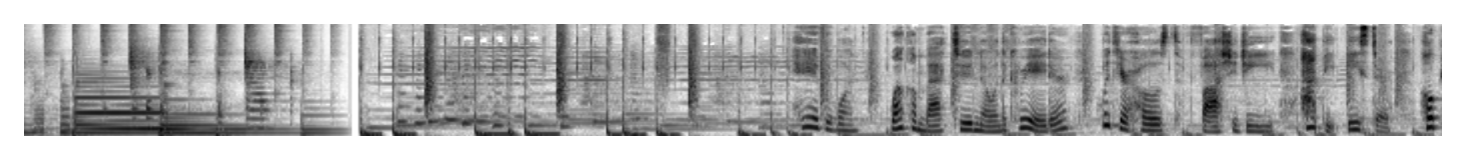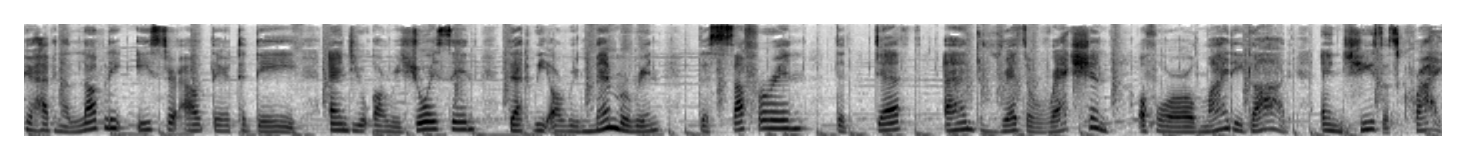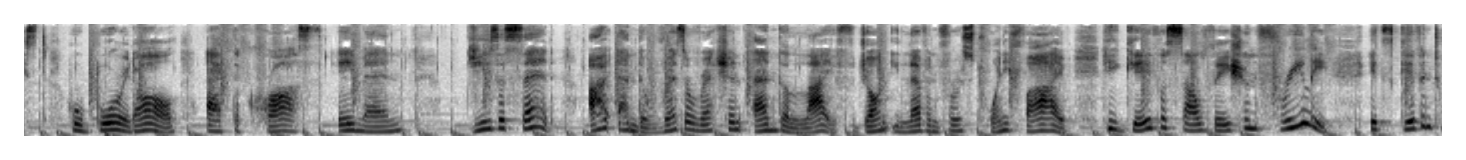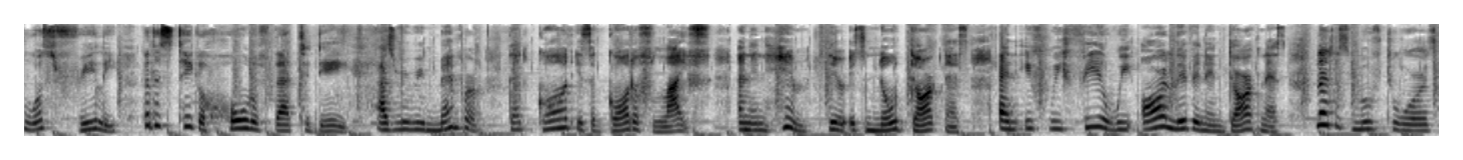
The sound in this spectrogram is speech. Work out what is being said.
everyone, welcome back to Knowing the Creator with your host Vashti G. Happy Easter. Hope you're having a lovely Easter out there today and you are rejoicing that we are remembering the suffering, the death, and resurrection of our Almighty God and Jesus Christ, who bore it all at the cross. Amen. Jesus said, I am the resurrection and the life. John 11, verse 25. He gave us salvation freely. It's given to us freely. Let us take a hold of that today as we remember that God is a God of life and in Him there is no darkness. And if we feel we are living in darkness, let us move towards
